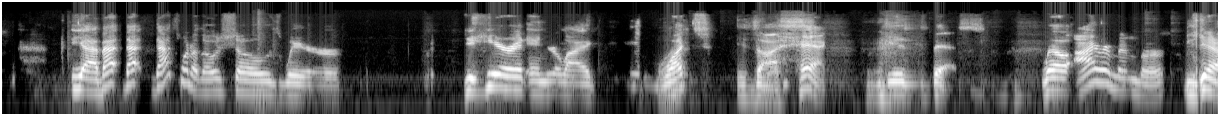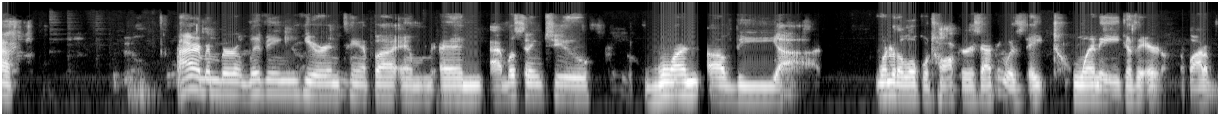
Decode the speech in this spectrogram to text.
yeah, that that that's one of those shows where you hear it and you're like, what is the this? heck is this? Well, I remember yeah. I remember living here in Tampa and and I'm listening to one of the uh one of the local talkers, I think it was 820 because they aired a lot of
